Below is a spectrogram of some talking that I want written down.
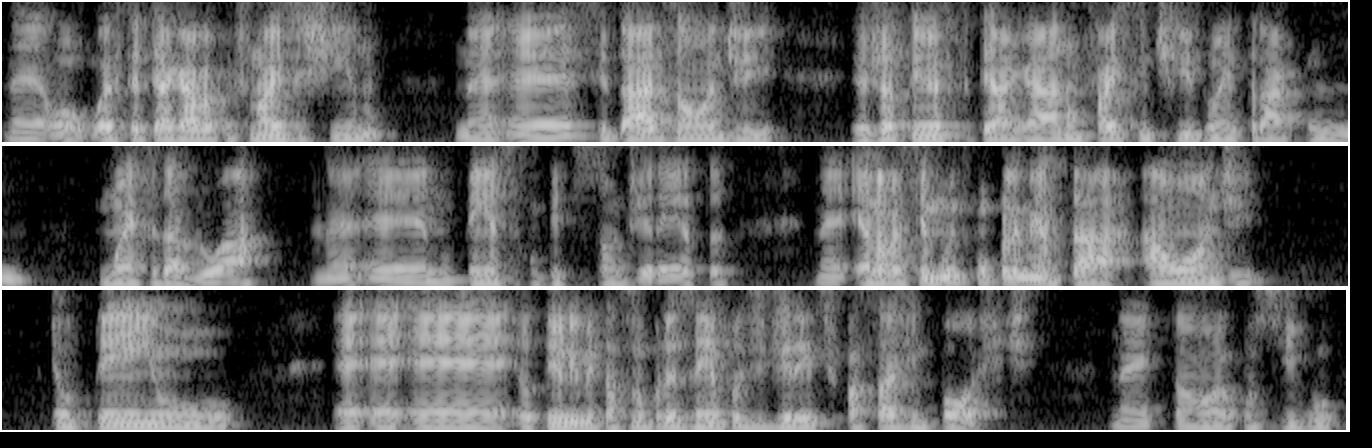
Né? O, o FTTH vai continuar existindo. Né? É, cidades onde eu já tenho FTTH, não faz sentido entrar com um FWA, né? É, não tem essa competição direta. Né? Ela vai ser muito complementar aonde eu tenho é, é, é, eu tenho limitação, por exemplo, de direitos de passagem poste. Né? Então eu consigo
